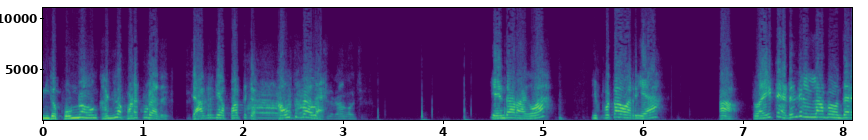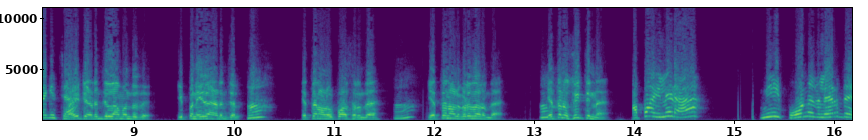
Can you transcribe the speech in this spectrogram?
இந்த பொண்ணு அவன் கண்ணுல படக்கூடாது. ஜாக்கிரதையா பாத்துக்க. கவுத்துடாத. ஏண்டா ராகவா? இப்பதான் வர்றியா? ஆ பிளைட் அடைஞ்சல் இல்லாம வந்து இறங்கிச்சா ரைட் அடைஞ்சலாம் வந்தது. இப்ப நீதான் அடைஞ்சல்? எத்தனை நாள் உபவாசம் இருந்த? எத்தனை நாள் விரதம் இருந்த? எத்தனை ஸ்வீட் தின்ன அப்பா இல்லடா. நீ போனதுல இருந்து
